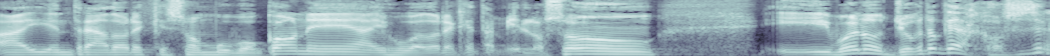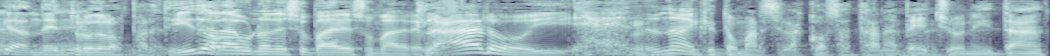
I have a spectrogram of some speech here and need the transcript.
hay entrenadores que son muy bocones, hay jugadores que también lo son. Y bueno, yo creo que las cosas se quedan dentro de los partidos. Cada uno de su padre y su madre. Claro, y eh, no hay que tomarse las cosas tan a pecho ni tan.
